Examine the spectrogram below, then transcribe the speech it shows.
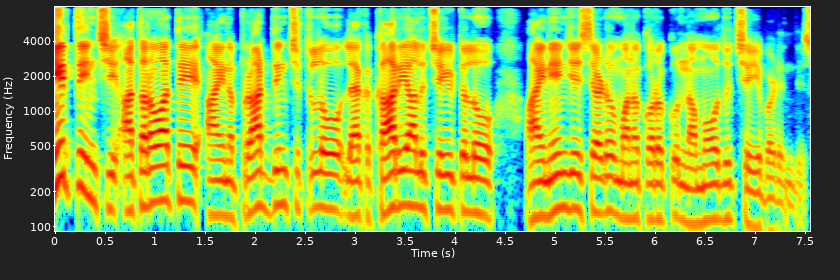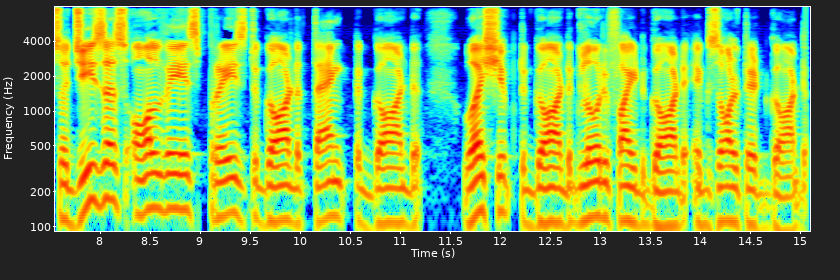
కీర్తించి ఆ తర్వాతే ఆయన ప్రార్థించుటలో లేక కార్యాలు చేయుటలో ఆయన ఏం చేశాడో మన కొరకు నమోదు చేయబడింది. So Jesus always praised God thanked God worshipped God glorified God exalted God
